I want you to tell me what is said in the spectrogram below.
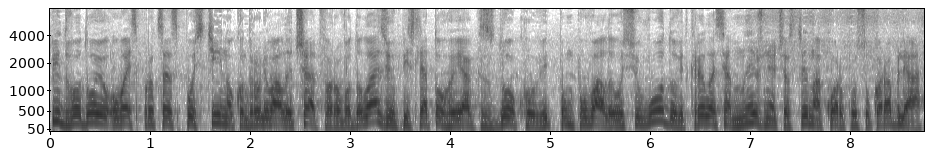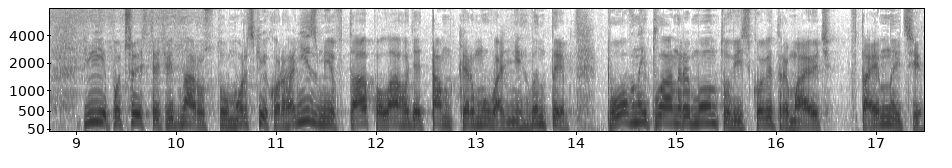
Під водою увесь процес постійно контролювали четверо водолазів. Після того, як з доку відпомпували усю воду, відкрилася нижня частина корпусу корабля. Її почистять від наросту морських організмів та полагодять там кермувальні гвинти. Повний план ремонту військові тримають в таємниці.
